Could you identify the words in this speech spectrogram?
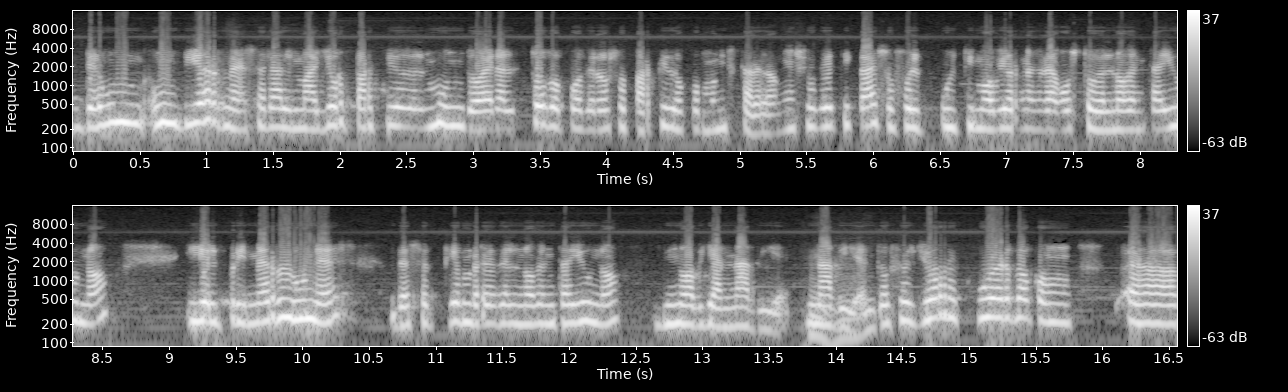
de un, un, viernes era el mayor partido del mundo, era el todopoderoso Partido Comunista de la Unión Soviética, eso fue el último viernes de agosto del 91, y el primer lunes de septiembre del 91 no había nadie, nadie. Entonces yo recuerdo con eh,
